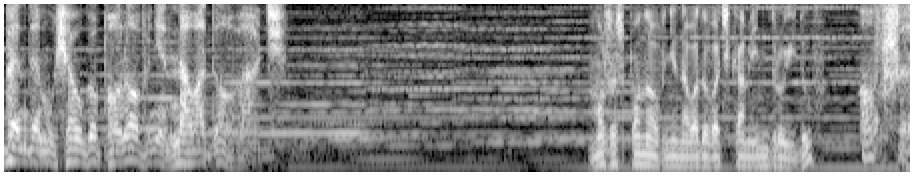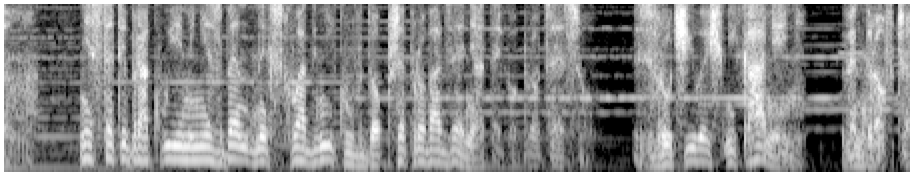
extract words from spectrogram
będę musiał go ponownie naładować. Możesz ponownie naładować kamień druidów? Owszem, niestety brakuje mi niezbędnych składników do przeprowadzenia tego procesu. Zwróciłeś mi kamień, wędrowcze.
